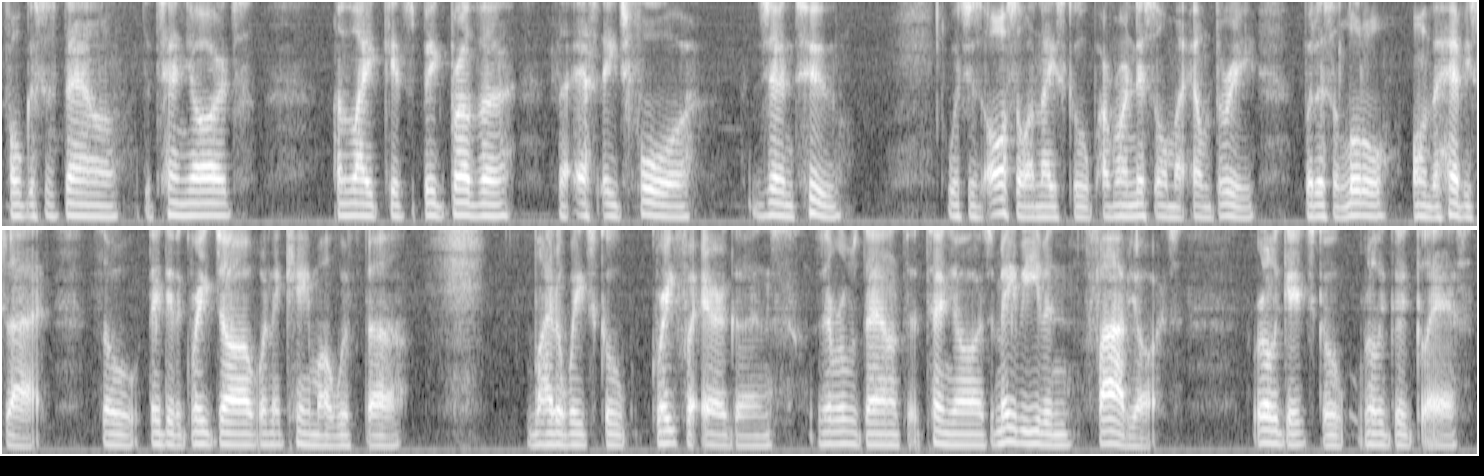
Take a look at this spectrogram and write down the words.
focuses down to 10 yards. Unlike its big brother, the SH4 Gen 2, which is also a nice scope. I run this on my M3, but it's a little on the heavy side. So they did a great job when they came out with the lighter weight scope. Great for air guns. Zeros down to 10 yards, maybe even 5 yards. Really good scope, really good glass.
